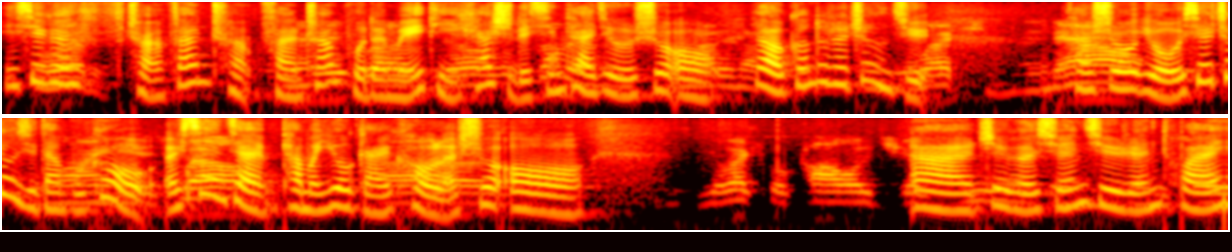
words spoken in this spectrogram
一些个反翻传反川普的媒体一开始的心态就是说，哦，要有更多的证据。他说有一些证据但不够，而现在他们又改口了，说哦。啊，这个选举人团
